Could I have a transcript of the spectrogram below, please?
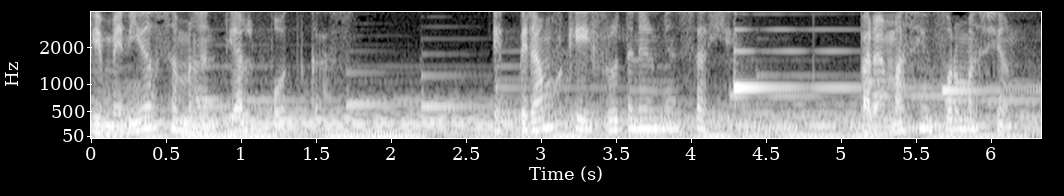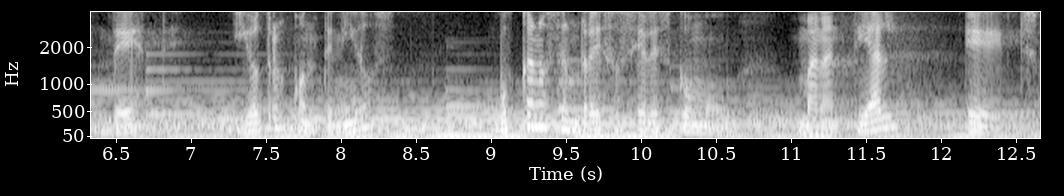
Bienvenidos a Manantial Podcast. Esperamos que disfruten el mensaje. Para más información de este y otros contenidos, búscanos en redes sociales como Manantial Edge.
